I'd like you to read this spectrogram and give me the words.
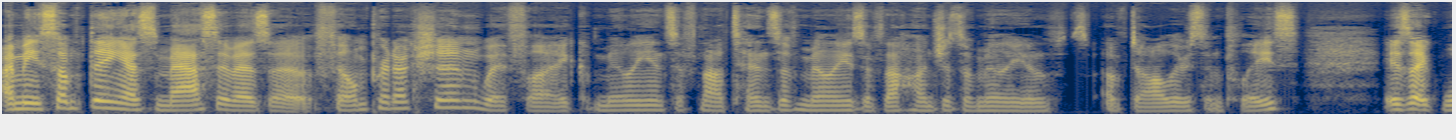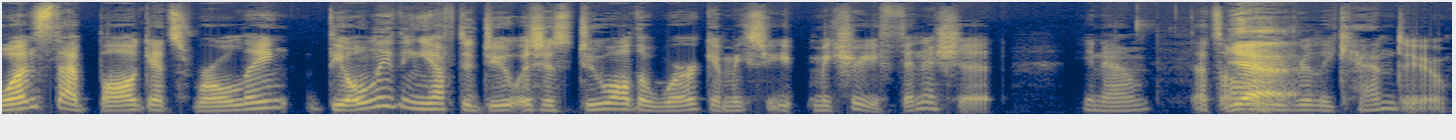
I mean something as massive as a film production with like millions if not tens of millions if not hundreds of millions of dollars in place is like once that ball gets rolling, the only thing you have to do is just do all the work and make sure you make sure you finish it. You know? That's all Yeah. you really can do.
